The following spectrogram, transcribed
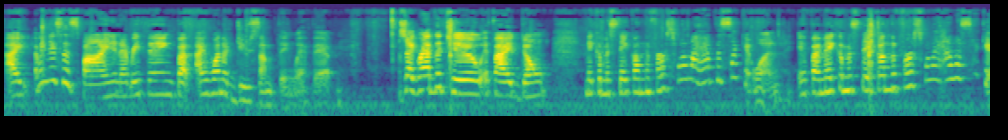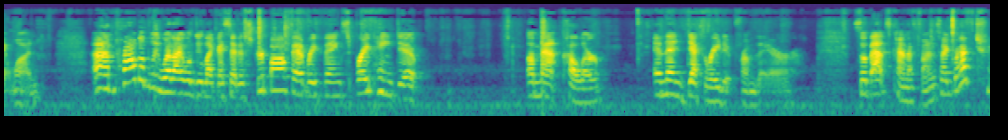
I, I mean, this is fine and everything, but I want to do something with it. So I grabbed the two. If I don't make a mistake on the first one, I have the second one. If I make a mistake on the first one, I have a second one. Um, probably what I will do, like I said, is strip off everything, spray paint it a matte color, and then decorate it from there. So that's kind of fun. So I grabbed a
